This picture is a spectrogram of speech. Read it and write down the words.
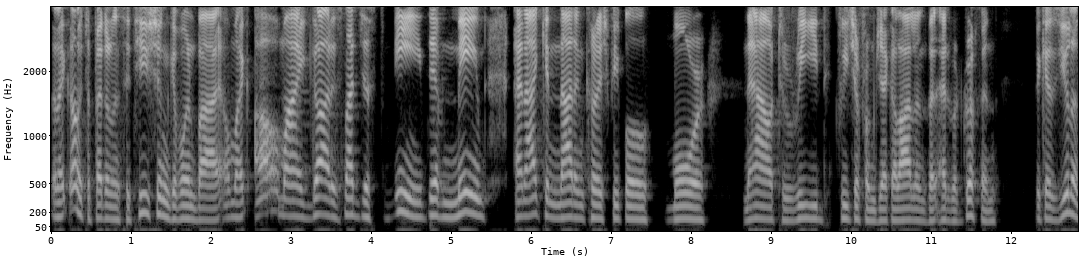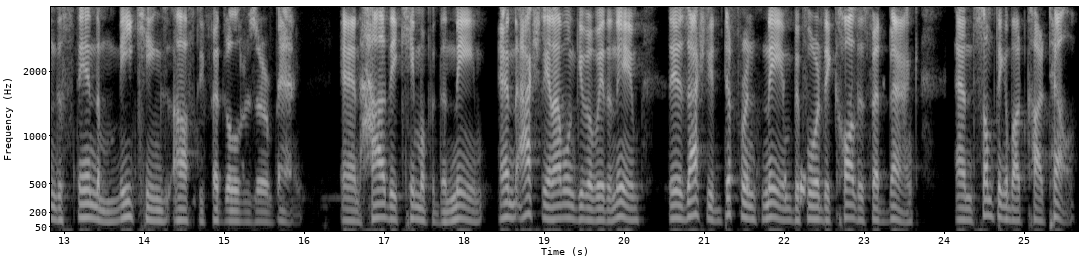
They're like, oh, it's a federal institution governed by. I'm like, oh my god, it's not just me. They have named, and I cannot encourage people more now to read Creature from Jekyll Island by Edward Griffin because you'll understand the makings of the Federal Reserve Bank and how they came up with the name. And actually, and I won't give away the name there's actually a different name before they called this Fed Bank and something about cartel.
